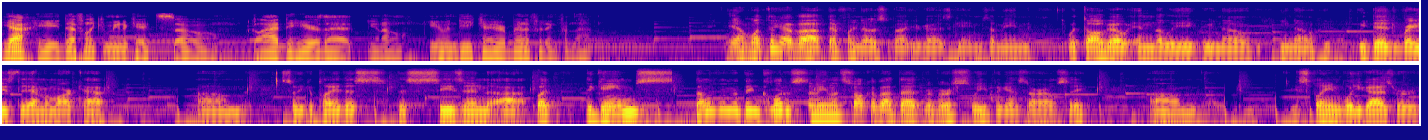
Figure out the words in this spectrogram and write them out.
yeah, he definitely communicates. So glad to hear that you know you and DK are benefiting from that. Yeah, one thing I've uh, definitely noticed about your guys' games, I mean, with Doggo in the league, we know, you know, we did raise the MMR cap, um, so he could play this this season. Uh, but the games, some of them have been close. I mean, let's talk about that reverse sweep against RLC. Um, explain what you guys were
